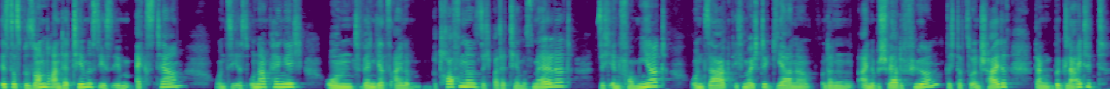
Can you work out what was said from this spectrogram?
ist das Besondere an der Themis, die ist eben extern und sie ist unabhängig. Und wenn jetzt eine Betroffene sich bei der Themis meldet, sich informiert und sagt, ich möchte gerne und dann eine Beschwerde führen, sich dazu entscheidet, dann begleitet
